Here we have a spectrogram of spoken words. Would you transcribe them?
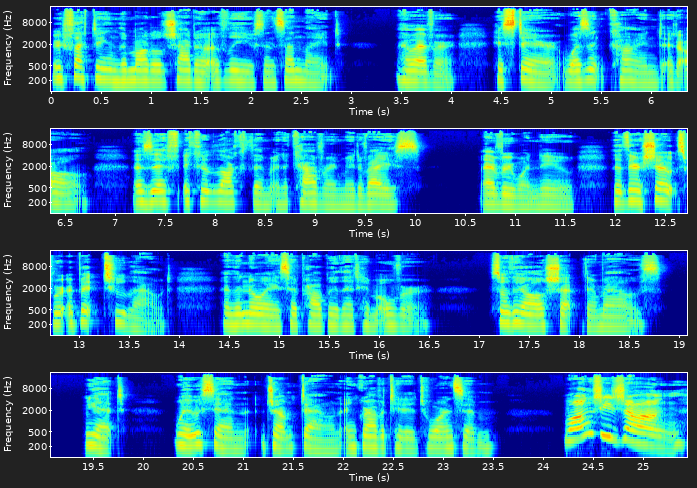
reflecting the mottled shadow of leaves and sunlight. However, his stare wasn't kind at all, as if it could lock them in a cavern made of ice. Everyone knew that their shouts were a bit too loud, and the noise had probably led him over, so they all shut their mouths. Yet, Wei Wuxian jumped down and gravitated towards him. Wang Xizhang!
